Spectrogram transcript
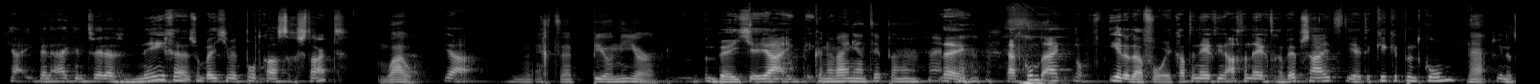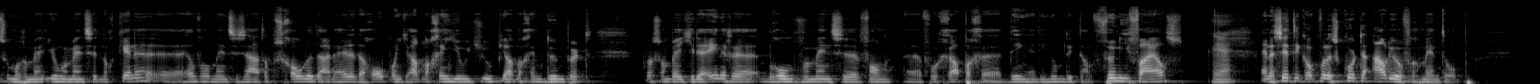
Ja, ik ben eigenlijk in 2009 zo'n beetje met podcasten gestart. Wauw, Ja, echt eh, pionier. Een beetje. Ja, ik, ik- Kunnen wij niet aan tippen? Nee. nou, het komt eigenlijk nog eerder daarvoor. Ik had in 1998 een website, die heette kikker.com. Ja. Misschien dat sommige me- jonge mensen het nog kennen. Eh, heel veel mensen zaten op scholen daar de hele dag op, want je had nog geen YouTube, je had nog geen Dumpert. Ik was zo'n beetje de enige bron voor mensen van, eh, voor grappige dingen. Die noemde ik dan funny files. Ja. En daar zet ik ook wel eens korte audiofragmenten op.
